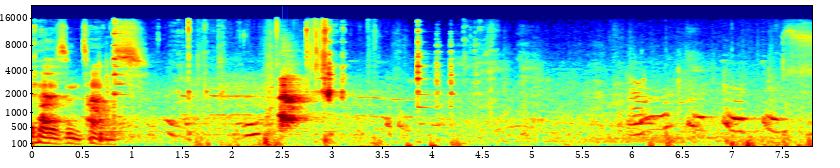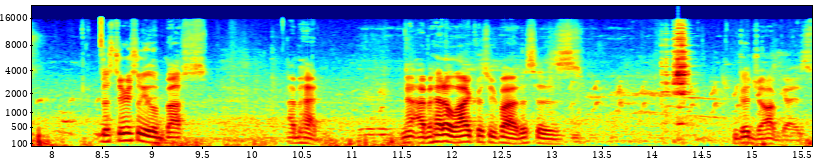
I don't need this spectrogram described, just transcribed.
That is intense. This is seriously the best I've had. No, I've had a lot of crispy pie. This is good job, guys.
